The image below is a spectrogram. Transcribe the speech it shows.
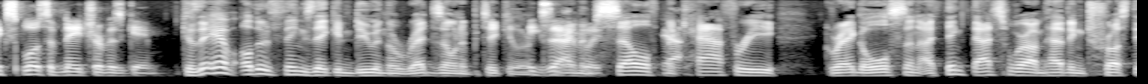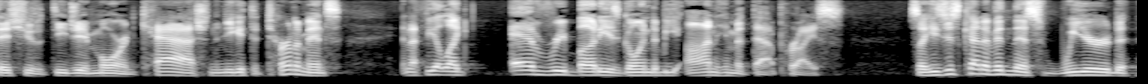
explosive nature of his game. because they have other things they can do in the red zone in particular. Graham Exactly. himself, Yeah. McCaffrey, Greg Olsen. I think that's where I'm having trust issues with DJ Moore and cash. And then you get to tournaments, and I feel like everybody is going to be on him at that price. So he's just kind of in this weird,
